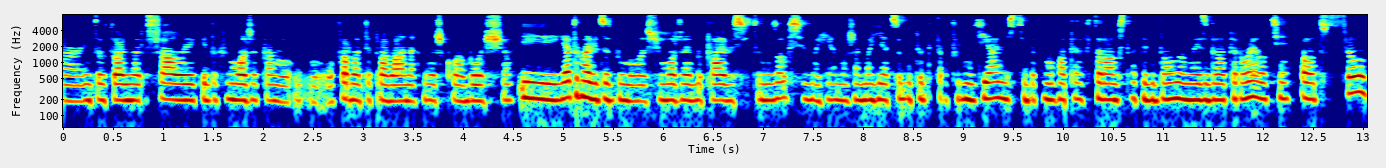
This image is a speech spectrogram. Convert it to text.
Е, інтелектуального рішали, який допоможе там оформити права на книжку або що. І я так навіть задумала, що може якби privacy то не зовсім моє, може моє це бути літературній діяльності, допомагати авторам стати відомими і збирати роялті. А от що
